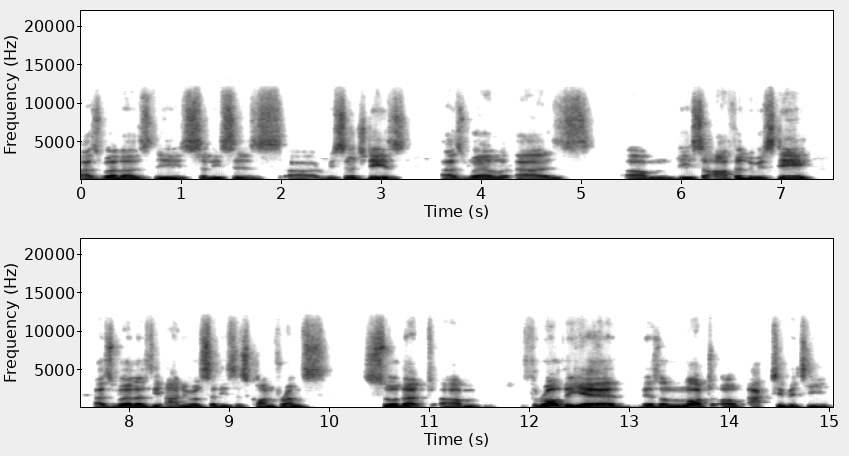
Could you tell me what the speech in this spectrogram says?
as well as the SALISES uh, research days, as well as um, the Sir Arthur Lewis Day, as well as the annual SALISES conference, so that um, throughout the year, there's a lot of activity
